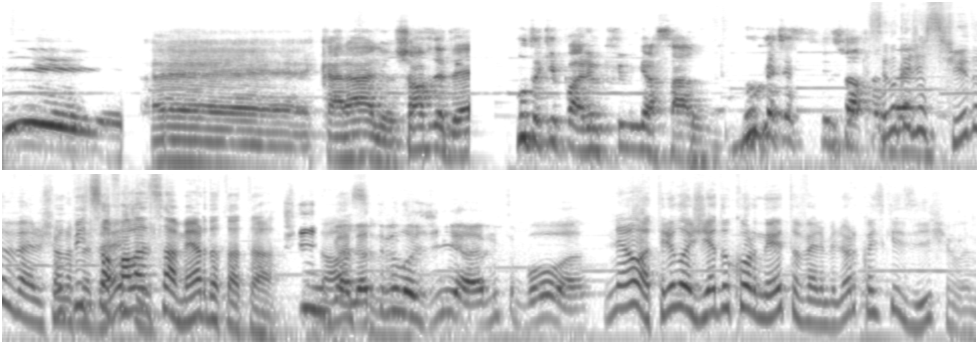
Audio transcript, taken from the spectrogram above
Vi. É. Caralho, Shaun of the Dead. Puta que pariu, que filme engraçado, velho. Nunca tinha assistido Shaun of the Você nunca tinha assistido, velho, Shaun O of the Pete só fala dessa merda, Tata. Sim, Nossa, velho, a mano. trilogia é muito boa. Não, a trilogia do Corneto, velho, a melhor coisa que existe, mano.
